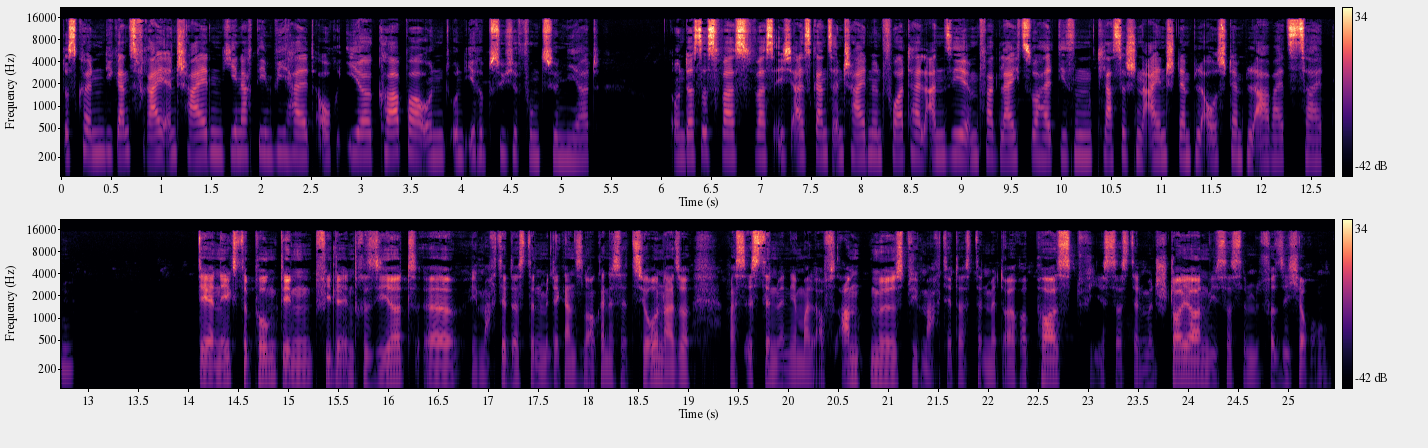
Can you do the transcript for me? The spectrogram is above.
das können die ganz frei entscheiden, je nachdem, wie halt auch ihr Körper und, und ihre Psyche funktioniert. Und das ist was, was ich als ganz entscheidenden Vorteil ansehe im Vergleich zu halt diesen klassischen Einstempel-Ausstempel-Arbeitszeiten der nächste Punkt, den viele interessiert, äh, wie macht ihr das denn mit der ganzen Organisation? Also was ist denn, wenn ihr mal aufs Amt müsst? Wie macht ihr das denn mit eurer Post? Wie ist das denn mit Steuern? Wie ist das denn mit Versicherungen?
